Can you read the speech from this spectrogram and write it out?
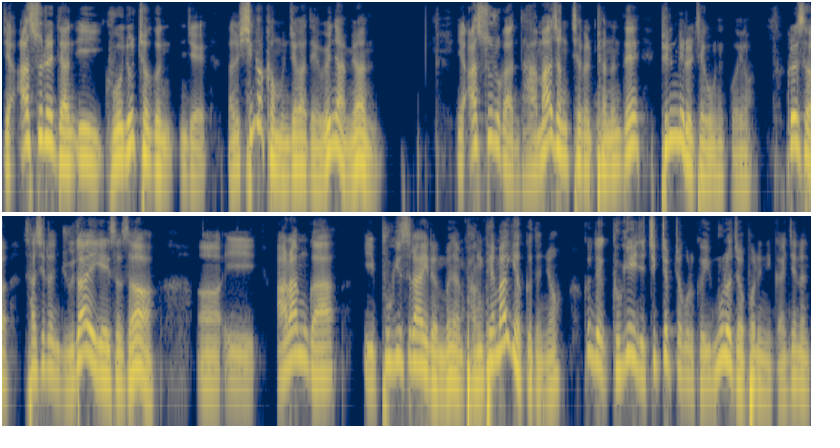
이제 아수르에 대한 이 구원 요청은 이제 아주 심각한 문제가 돼요. 왜냐하면 이 아수르가 남아 정책을 펴는데 빌미를 제공했고요. 그래서 사실은 유다에게 있어서 어, 이 아람과 이 북이스라엘은 뭐냐면 방패막이었거든요. 근데 그게 이제 직접적으로 거의 무너져 버리니까 이제는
